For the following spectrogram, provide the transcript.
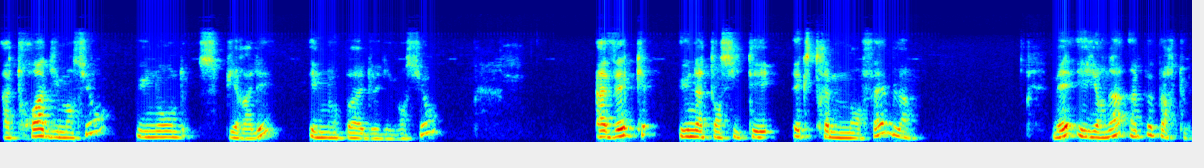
à trois dimensions, une onde spiralée, et non pas à deux dimensions, avec une intensité extrêmement faible, mais il y en a un peu partout.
